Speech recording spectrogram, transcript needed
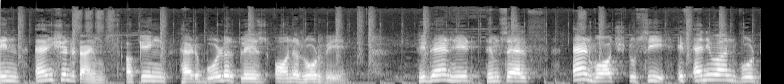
In ancient times, a king had a boulder placed on a roadway. He then hid himself and watched to see if anyone would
